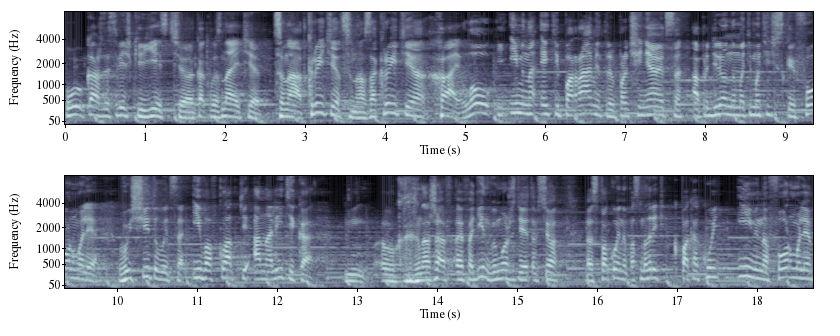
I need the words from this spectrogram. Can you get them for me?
У каждой свечки есть, э, как вы знаете, цена открытия, цена закрытия, high, low. И именно эти параметры прочиняются определенной математической формуле, высчитываются и во вкладке «Аналитика» нажав F1, вы можете это все э, спокойно посмотреть, по какой именно формуле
